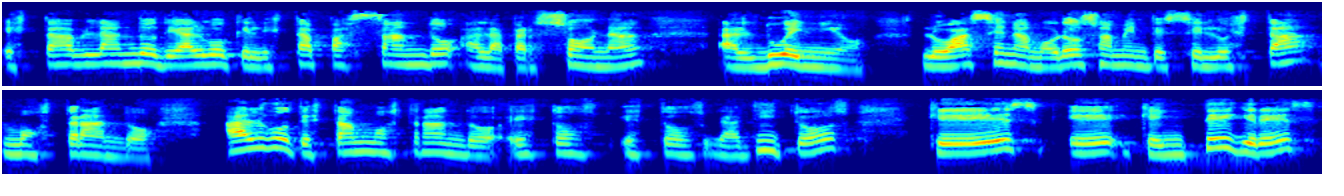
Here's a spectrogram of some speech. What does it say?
está hablando de algo que le está pasando a la persona, al dueño. Lo hacen amorosamente, se lo está mostrando. Algo te están mostrando estos, estos gatitos que es eh, que integres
